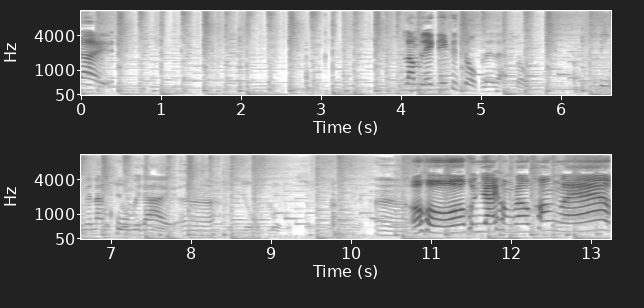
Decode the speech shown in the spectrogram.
ใช่ ลำเล็กนี่คือจบเลยแหละจบดิงก็นั่งคู่ไม่ได้ เออ คนเดียวมันลงมันหนัก เออโอ้โห คุณยายของเราคล่องแล้ว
